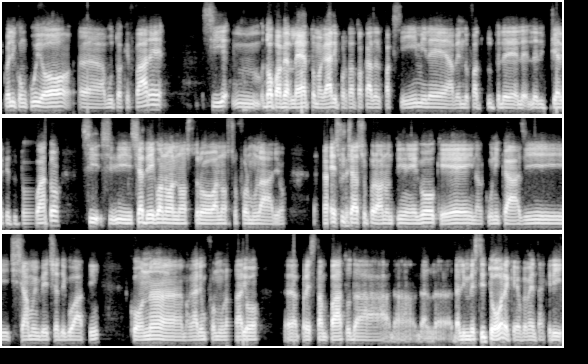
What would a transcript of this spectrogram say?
quelli con cui ho eh, avuto a che fare, sì, mh, mm, dopo aver letto, magari portato a casa il facsimile, avendo fatto tutte le, le, le ricerche e tutto quanto, si, si, si adeguano al nostro, al nostro formulario. È successo sì. però, non ti nego, che in alcuni casi ci siamo invece adeguati con eh, magari un formulario eh, prestampato da, da, dal, dall'investitore che ovviamente anche lì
